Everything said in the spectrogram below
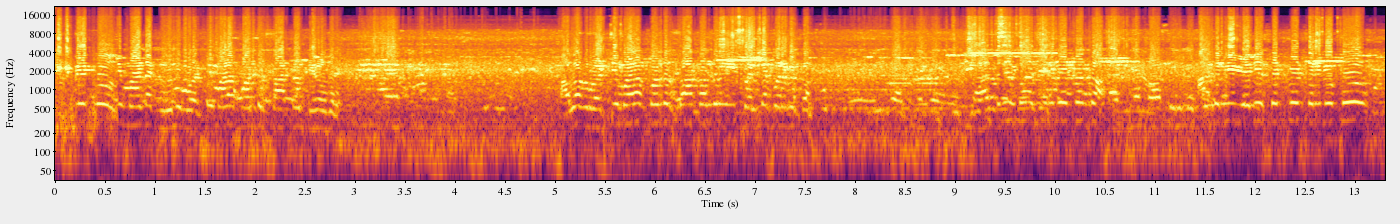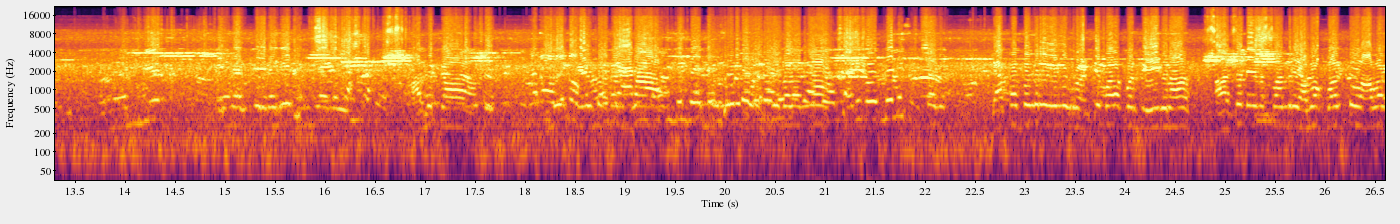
ಸಿಗಬೇಕು. ಮಾಡಕ್ ನಿಮಗೆ ರೊಟ್ಟಿ ಮಾಡಕ್ ಬಂದ್ರೆ ಸಾಕಂತ ಹೇಳಿದ್ರು. ಬಂದ್ರೆ ಸಾಕಂದ್ರೆ ಈ ಬರ್ಬೇಕಂತ ಅಂದ್ರೆ ಎಲ್ಲಿ ಸರ್ಟಿಫಿಕೇಟ್ ತರಬೇಕು. ಯಾಕಂತಂದ್ರೆ ನಿಮಗೆ ರೊಟ್ಟಿ ಮಾಡಕ್ ಬರ್ತೀವಿ. ಈಗ ನಾ ಏನಪ್ಪಾ ಅಂದ್ರೆ ಯಾವಾಗ ಬಂತು ಅವಾಗ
